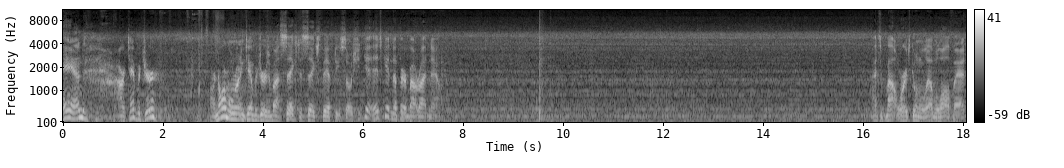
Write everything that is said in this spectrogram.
And our temperature, our normal running temperature is about 6 to 650, so she get, it's getting up there about right now. That's about where it's going to level off at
